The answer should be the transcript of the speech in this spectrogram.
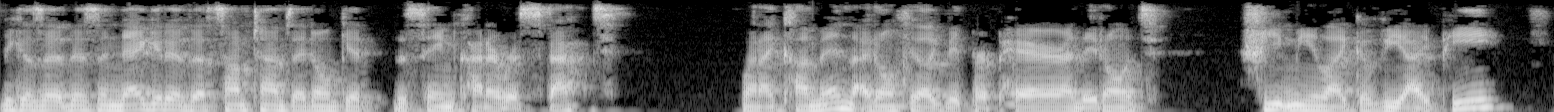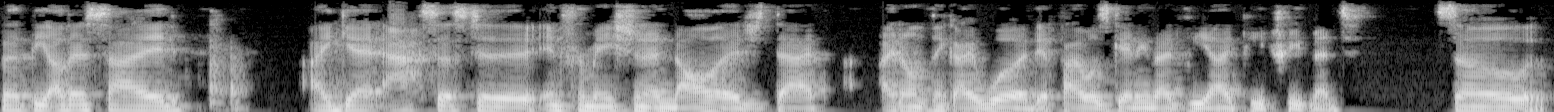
because there's a negative that sometimes I don't get the same kind of respect when I come in. I don't feel like they prepare and they don't treat me like a VIP. But the other side, I get access to information and knowledge that I don't think I would if I was getting that VIP treatment. So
